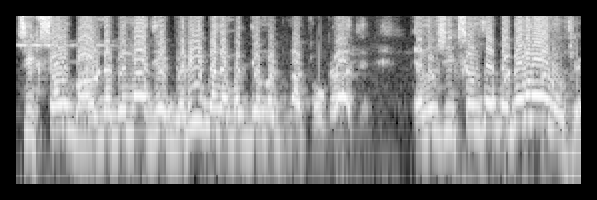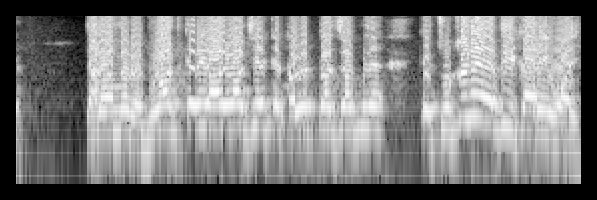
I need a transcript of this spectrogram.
શિક્ષણ ભાવનગરના જે ગરીબ અને મધ્યમ છોકરા છે, એનું શિક્ષણ તો બગડવાનું છે. ત્યારે અમે રજૂઆત કરી આવ્યા છીએ કે કલેક્ટર સાહેબને કે ચૂંટણી અધિકારી હોય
